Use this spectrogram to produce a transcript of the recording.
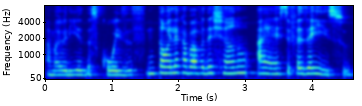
a maioria das coisas. Então ele acabava deixando a Este fazer isso,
